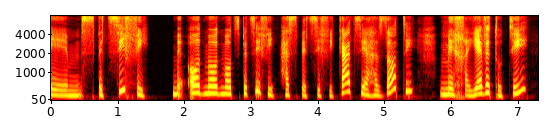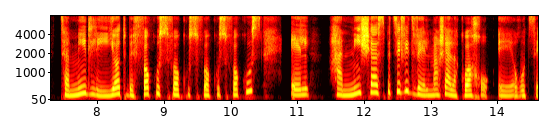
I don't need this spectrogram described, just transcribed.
אמ, ספציפי, מאוד מאוד מאוד ספציפי. הספציפיקציה הזאתי מחייבת אותי תמיד להיות בפוקוס, פוקוס, פוקוס, פוקוס, אל הנישה הספציפית ואל מה שהלקוח אה, רוצה.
